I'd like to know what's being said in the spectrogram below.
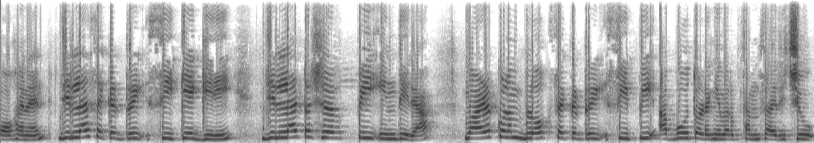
മോഹനൻ ജില്ലാ സെക്രട്ടറി സി കെ ഗിരി ജില്ലാ treasurer P Indira Vazhakulam block secretary C P Abu തുടങ്ങിയവർ സംസാരിച്ചു.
